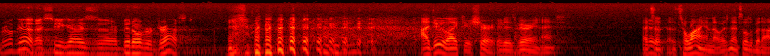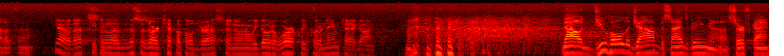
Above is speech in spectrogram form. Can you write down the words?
Real good. I see you guys are a bit overdressed. I do like your shirt. It is very nice. That's Hey. a, it's Hawaiian though, isn't it? It's a little bit out of. Uh, Yeah, that's uh, this is our typical dress, and when we go to work, we put a name tag on. now, do you hold a job besides being a surf guy?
